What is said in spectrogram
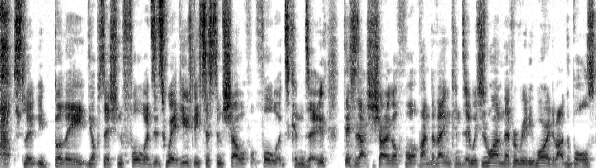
absolutely bully the opposition forwards. It's weird. Usually systems show off what forwards can do. This is actually showing off what Van de Ven can do, which is why I'm never really worried about the balls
